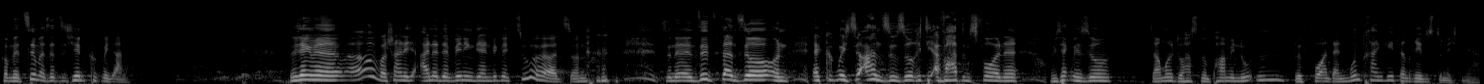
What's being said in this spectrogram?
kommt in mein Zimmer, setzt sich hin, guckt mich an. So, ich denke mir, oh, wahrscheinlich einer der wenigen, der ihn wirklich zuhört. So, so ne, sitzt dann so und er guckt mich so an, so, so richtig erwartungsvoll. Ne? Und ich denke mir so, Samuel, du hast nur ein paar Minuten, bevor an deinen Mund reingeht, dann redest du nicht mehr.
